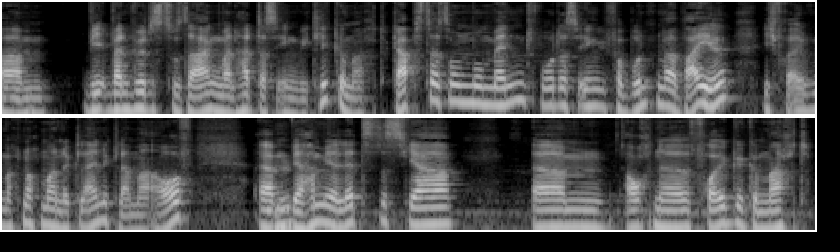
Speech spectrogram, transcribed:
Ähm, wie, wann würdest du sagen, man hat das irgendwie Klick gemacht? Gab es da so einen Moment, wo das irgendwie verbunden war? Weil, ich mache noch mal eine kleine Klammer auf, ähm, mhm. wir haben ja letztes Jahr ähm, auch eine Folge gemacht,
